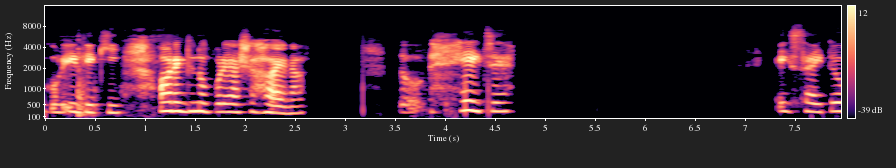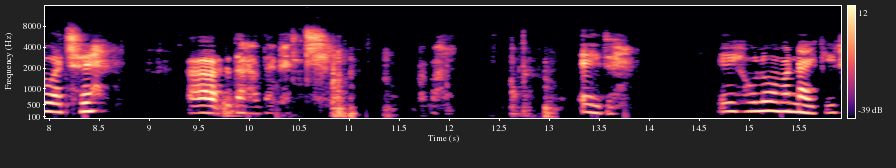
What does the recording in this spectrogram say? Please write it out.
করেই দেখি। অনেকদিন উপরে আসা হয় না। তো এই যে এই সাইটেও আছে। আর দাঁড়াও দেখাচ্ছি। এই যে, এই হলো আমার নাইটির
